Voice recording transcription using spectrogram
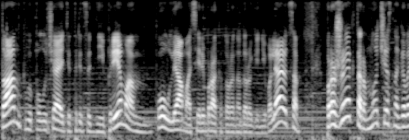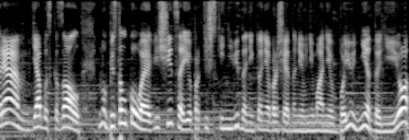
танк, вы получаете 30 дней према, пол ляма серебра, которые на дороге не валяются, прожектор, но, честно говоря, я бы сказал, ну, бестолковая вещица, ее практически не видно, никто не обращает на нее внимания в бою, не до нее,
